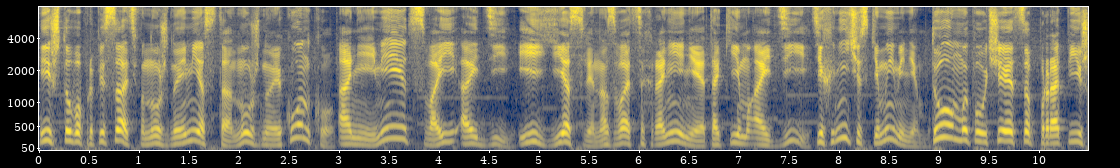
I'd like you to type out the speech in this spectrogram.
и чтобы прописать в нужное место нужную иконку, они имеют свои ID. И если назвать сохранение таким ID, техническим именем, то мы, получается, пропишем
